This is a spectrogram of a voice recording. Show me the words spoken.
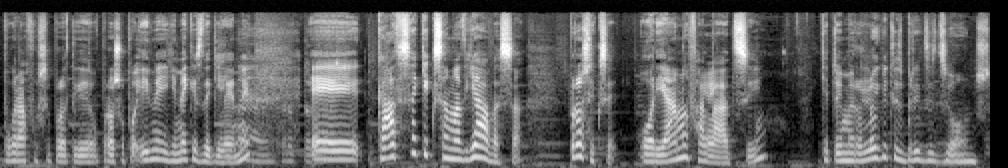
που γράφω σε πρώτο πρόσωπο είναι Οι γυναίκες δεν κλαίνε, ναι, ε, κάθισα και ξαναδιάβασα. Πρόσεξε, ο Ριάννα Φαλάτσι και το ημερολόγιο της Bridget Jones.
